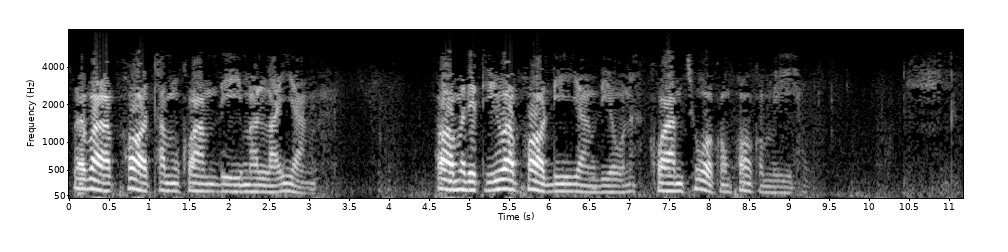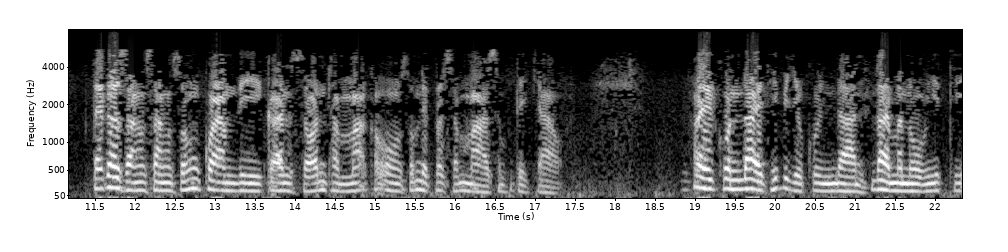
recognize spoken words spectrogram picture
เพราะว่าพ่อทำความดีมาหลายอย่าง พ่อไม่ได้ถือว่าพ่อดีอย่างเดียวนะ ความชั่วของพ่อก็มี แต่ก็สั่งสั่งสมความดีการสอนธรรมะขององค์สมเด็จพระสัมมาสัมพุทธเจ้า ให้คนได้ที่ปิจุคุณดานได้มโนยิทธิ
